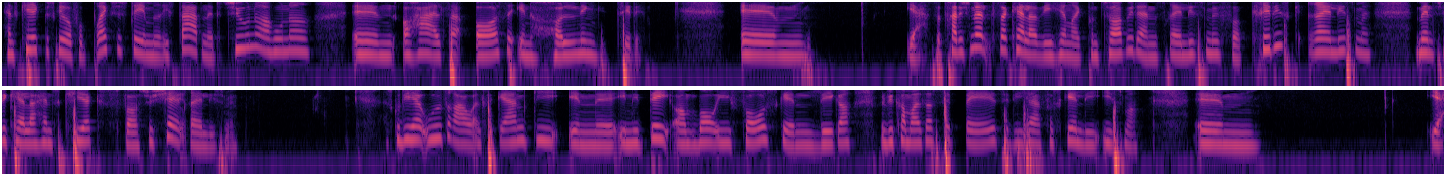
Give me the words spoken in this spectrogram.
Hans kirke beskriver fabrikssystemet i starten af det 20. århundrede, øhm, og har altså også en holdning til det. Øhm, Ja, så traditionelt så kalder vi Henrik Pontoppidans realisme for kritisk realisme, mens vi kalder hans kirks for socialrealisme. Jeg skulle de her uddrag altså gerne give en, øh, en idé om, hvor i forskellen ligger, men vi kommer altså tilbage til de her forskellige ismer. Øhm, ja,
